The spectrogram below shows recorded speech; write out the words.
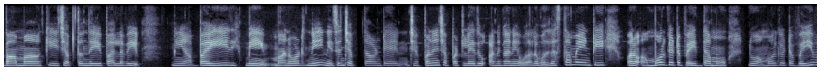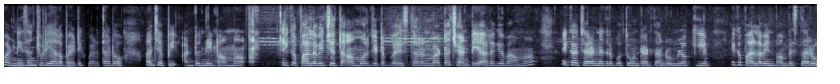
బామ్మకి చెప్తుంది పల్లవి మీ అబ్బాయి మీ మనవడిని నిజం చెప్తా అంటే చెప్పనే చెప్పట్లేదు అనగానే అలా వదిలేస్తామేంటి మనం అమ్మోరు గెటప్ వేయిద్దాము. నువ్వు అమ్మోరు గెటప్ వేయి వాడు నిజం చూడి ఎలా బయటకు పెడతాడో అని చెప్పి అంటుంది బామ్మ ఇక పల్లవి చేత అమ్మోరు గెటప్ వేస్తారనమాట చంటి అలాగే బామ్మ. ఇక చరణ్ నిద్రపోతూ ఉంటాడు తన రూమ్లోకి ఇక పల్లవిని పంపిస్తారు.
